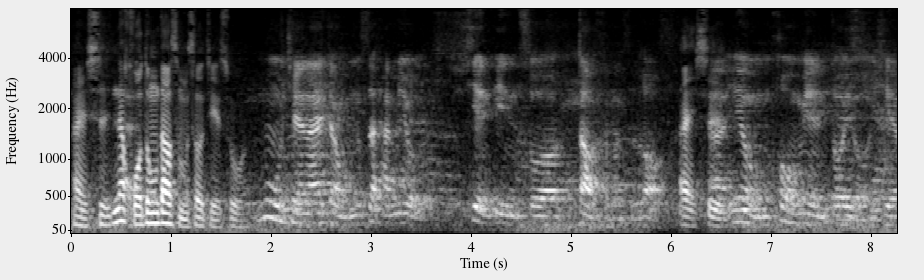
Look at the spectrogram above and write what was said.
哎是，那活动到什么时候结束？目前来讲，我们是还没有限定说到什么时候，哎是，因为我们后面都有一些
